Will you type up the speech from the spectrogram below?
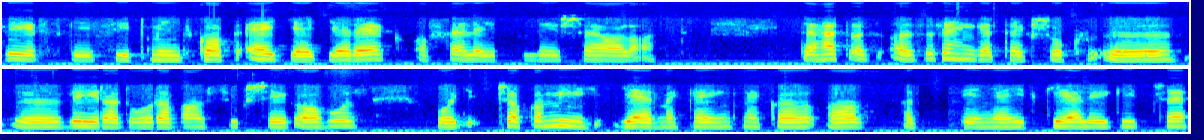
vérszkészítményt kap egy-egy gyerek a felépülése alatt. Tehát az, az rengeteg sok ö, ö, véradóra van szükség ahhoz, hogy csak a mi gyermekeinknek a, a, a tényeit kielégítse,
